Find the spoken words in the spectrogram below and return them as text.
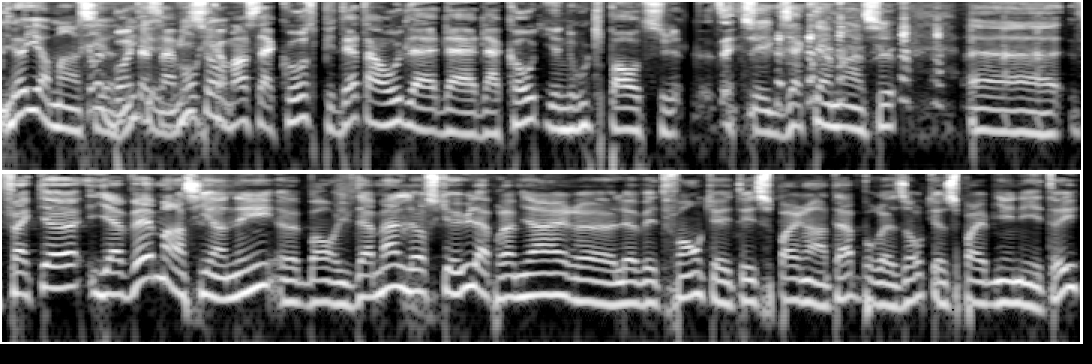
là, il a C'est comme mentionné une boîte à savon lui, qui son- commence la course, puis d'être en haut de la, de la- de la côte, il y a une roue qui part tout de suite. là. C'est exactement ça. Euh, fait que il avait mentionné, euh, bon, évidemment, lorsqu'il y a eu la première euh, levée de fonds qui a été super rentable pour eux autres, qui a super bien été,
